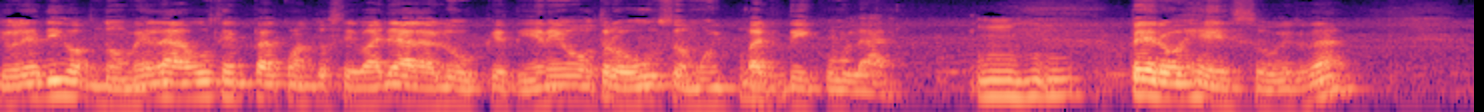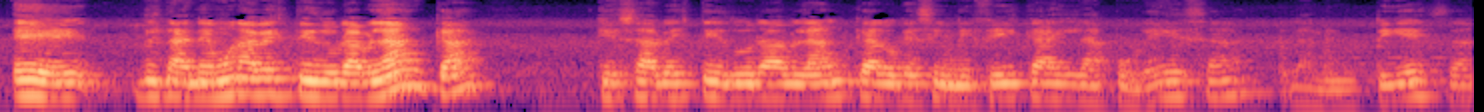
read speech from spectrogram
Yo les digo, no me la usen para cuando se vaya la luz, que tiene otro uso muy particular. Pero es eso, ¿verdad? Eh, tenemos una vestidura blanca, que esa vestidura blanca lo que significa es la pureza, la limpieza,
